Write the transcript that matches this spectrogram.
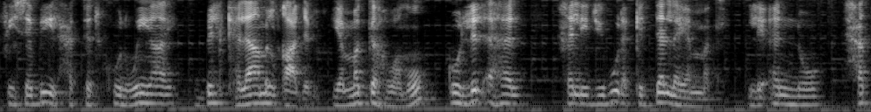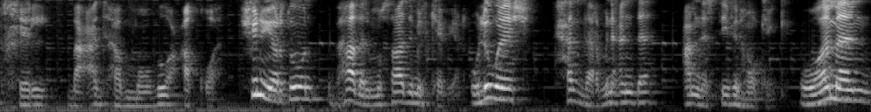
في سبيل حتى تكون وياي بالكلام القادم. يمك قهوة مو؟ قول للأهل خلي يجيبوا لك الدلة يمك لأنه حدخل بعدها بموضوع أقوى. شنو يردون بهذا المصادم الكبير؟ ولويش حذر من عنده عمنا ستيفن هوكينج ومن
